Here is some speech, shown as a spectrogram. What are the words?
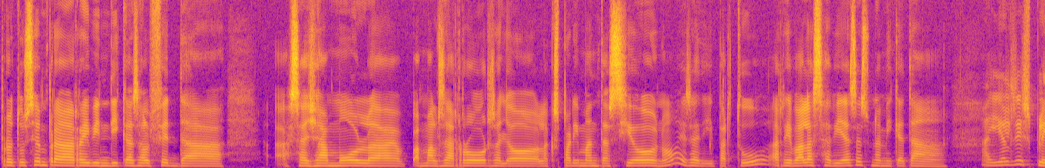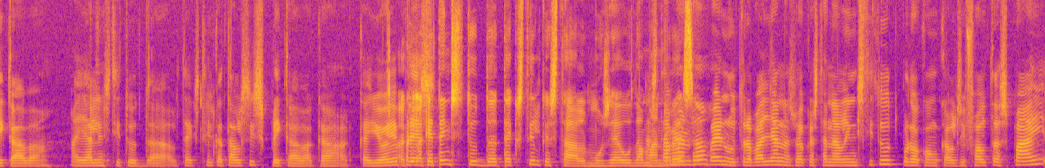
però tu sempre reivindiques el fet de assajar molt eh, amb els errors, allò, l'experimentació, no? És a dir, per tu, arribar a la saviesa és una miqueta... Ahir els explicava, allà a l'Institut del Tèxtil Català els explicava que, que jo he après... aquest institut de tèxtil que està al Museu de Manresa... Està, bueno, treballen, es veu que estan a l'institut, però com que els hi falta espai,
